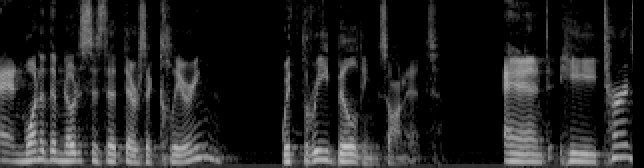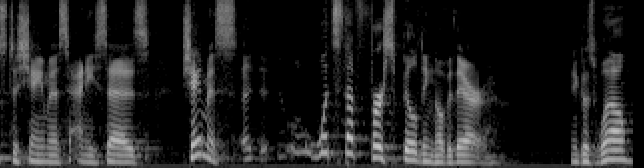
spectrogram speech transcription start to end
and one of them notices that there's a clearing with three buildings on it. And he turns to Seamus and he says, Seamus, uh, what's that first building over there? And he goes, Well,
